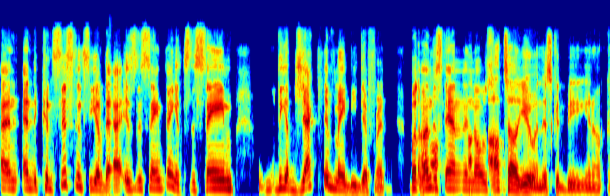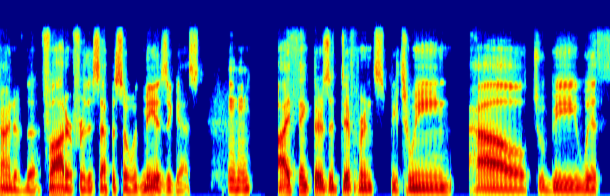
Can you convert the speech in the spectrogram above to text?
and and the consistency of that is the same thing. It's the same. The objective may be different, but well, understanding I'll, those. I'll tell you, and this could be you know kind of the fodder for this episode with me as a guest. Mm-hmm. I think there's a difference between how to be with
